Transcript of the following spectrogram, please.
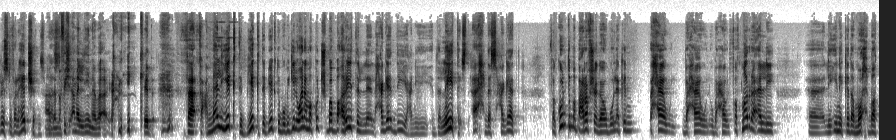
كريستوفر هيتشنز آه، ده. مفيش أمل لينا بقى يعني كده. فعمال يكتب يكتب يكتب وبيجي لي وأنا ما كنتش ببقى قريت ال- الحاجات دي يعني the latest أحدث حاجات. فكنت ما بعرفش أجاوبه لكن بحاول وبحاول وبحاول. ففي مرة قال لي آه لقيني كده محبط.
